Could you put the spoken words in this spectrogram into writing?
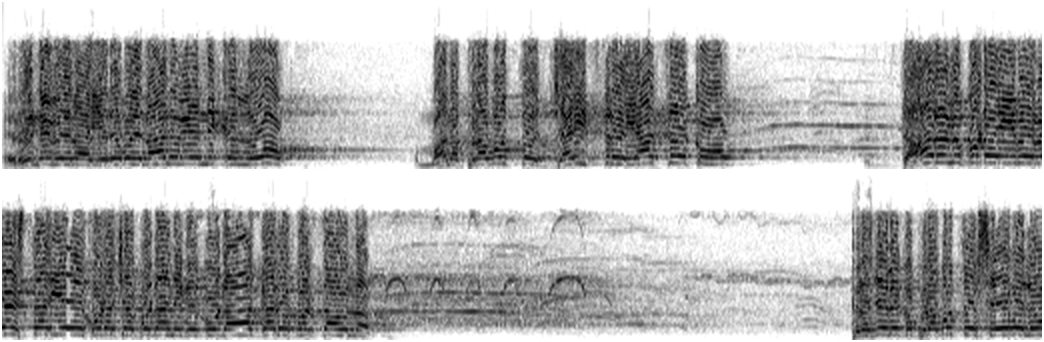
రెండు వేల ఇరవై నాలుగు ఎన్నికల్లో మన ప్రభుత్వ జైత్ర యాత్రకు దారులు కూడా ఇవే వేస్తాయి అని కూడా చెప్పడానికి కూడా గర్వపడతా ఉన్నాం. ప్రజలకు ప్రభుత్వ సేవలు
